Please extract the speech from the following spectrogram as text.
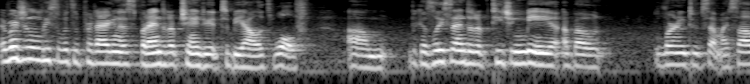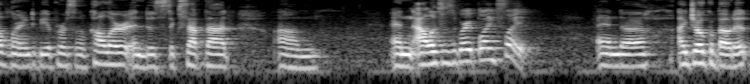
Originally, Lisa was the protagonist, but I ended up changing it to be Alex Wolf um, because Lisa ended up teaching me about learning to accept myself, learning to be a person of color, and just accept that. Um, and Alex is a great blank slate. And uh, I joke about it,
